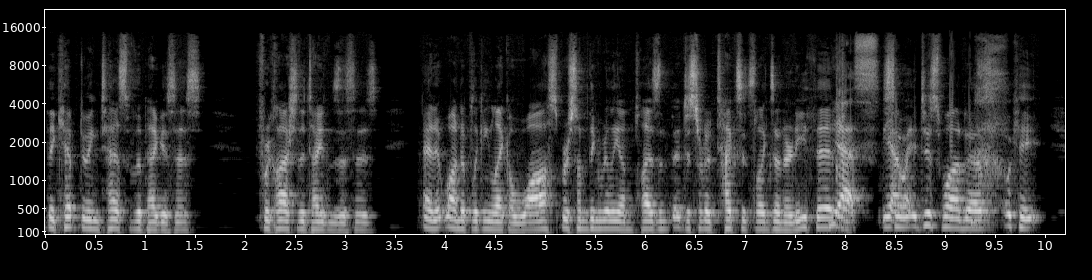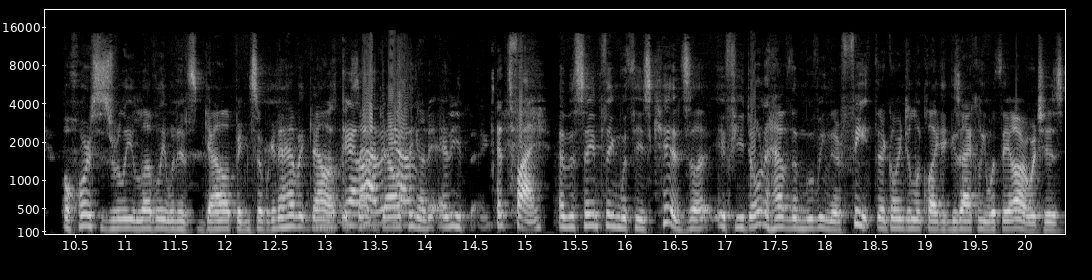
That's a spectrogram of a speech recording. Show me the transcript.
they kept doing tests with the Pegasus for Clash of the Titans. This is, and it wound up looking like a wasp or something really unpleasant that just sort of tucks its legs underneath it. Yes, yeah, so right. it just wound up okay. A horse is really lovely when it's galloping, so we're gonna have it gallop. It's not it galloping gallop. on anything. It's fine. And the same thing with these kids. Uh, if you don't have them moving their feet, they're going to look like exactly what they are, which is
